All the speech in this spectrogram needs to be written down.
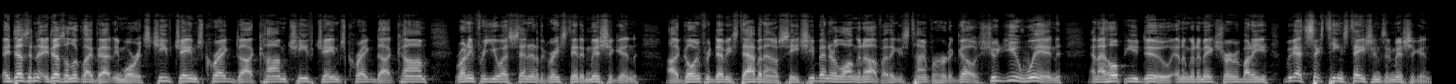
It doesn't it doesn't look like that anymore. It's chiefjamescraig.com, chiefjamescraig.com, running for U.S. Senate of the great state of Michigan, uh, going for Debbie Stabenow's seat. She's been there long enough. I think it's time for her to go. Should you win, and I hope you do, and I'm going to make sure everybody, we got 16 stations in Michigan,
